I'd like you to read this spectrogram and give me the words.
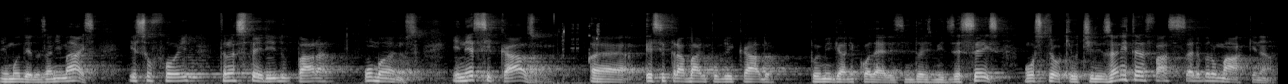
em modelos animais, isso foi transferido para humanos. E nesse caso, é, esse trabalho publicado por Miguel Nicoleles em 2016 mostrou que utilizando interface cérebro-máquina,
